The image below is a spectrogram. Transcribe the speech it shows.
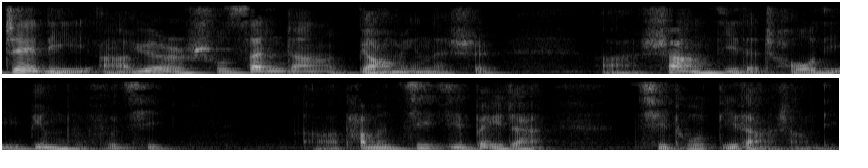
这里啊，约尔书三章表明的是啊，上帝的仇敌并不服气啊，他们积极备战，企图抵挡上帝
